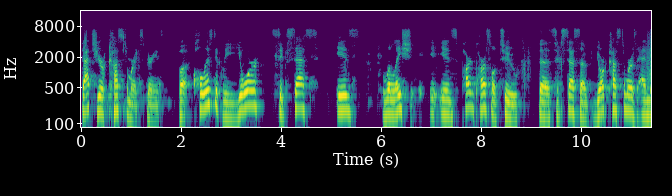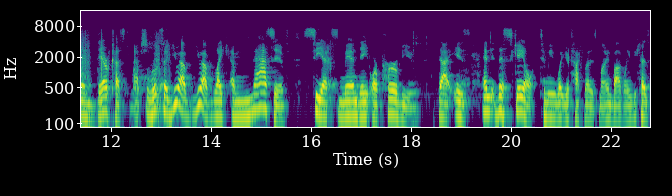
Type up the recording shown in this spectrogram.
That's your customer experience. But holistically, your success is relation is part and parcel to the success of your customers and then their customers. Absolutely. So you have you have like a massive CX mandate or purview that is and the scale to me what you're talking about is mind-boggling because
